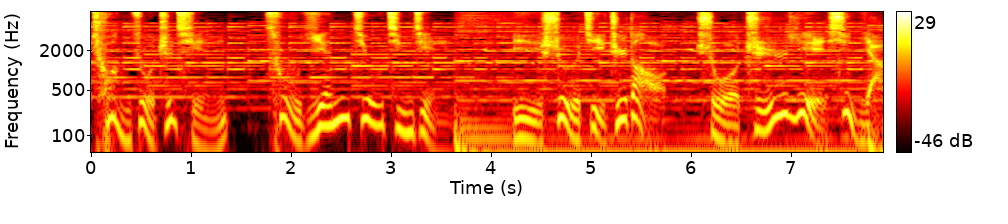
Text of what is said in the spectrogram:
创作之情促研究精进，以设计之道说职业信仰。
